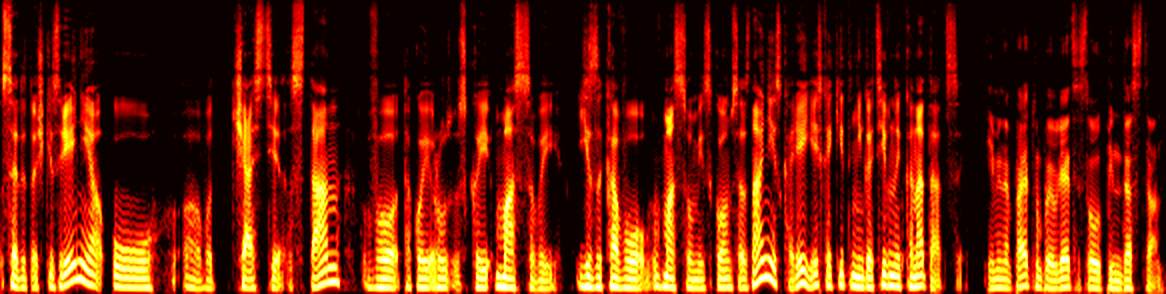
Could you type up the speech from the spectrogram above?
С этой точки зрения у э, вот части стан в такой русской массовой языковом, в массовом языковом сознании скорее есть какие-то негативные коннотации. Именно поэтому появляется слово «пиндостан».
